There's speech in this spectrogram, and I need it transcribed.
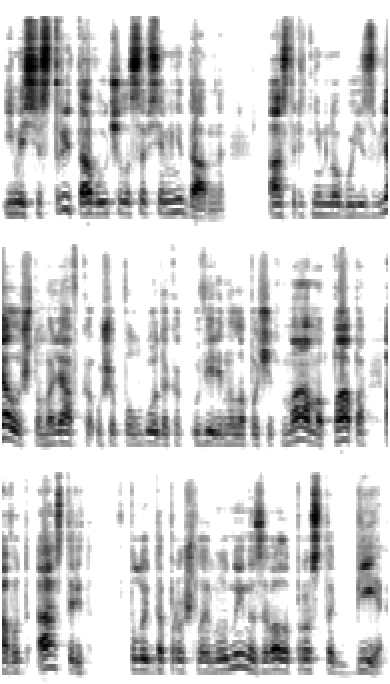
Имя сестры та выучила совсем недавно. Астрид немного уязвляла, что малявка уже полгода как уверенно лопочет мама, папа, а вот Астрид вплоть до прошлой луны называла просто Бе.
